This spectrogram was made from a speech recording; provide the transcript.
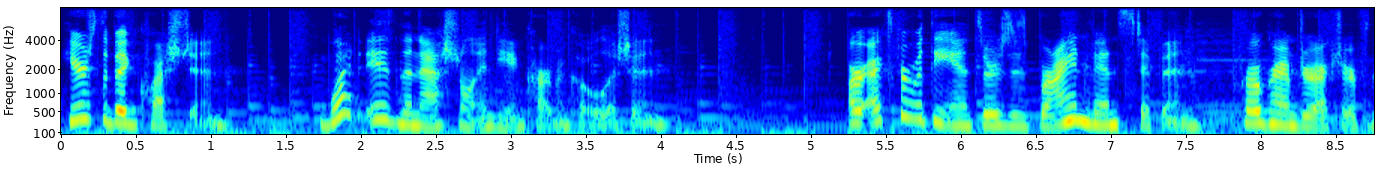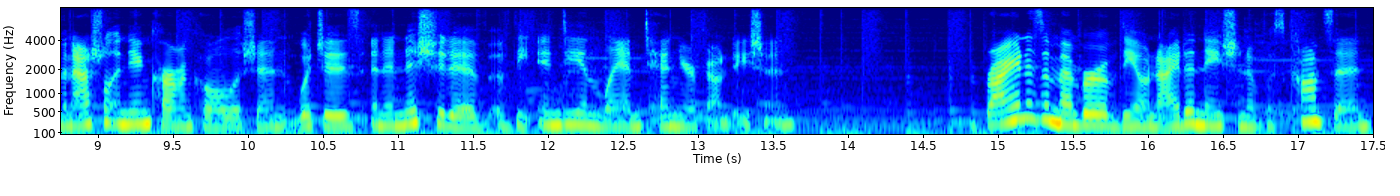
Here's the big question What is the National Indian Carbon Coalition? Our expert with the answers is Bryan Van Stippen, Program Director for the National Indian Carbon Coalition, which is an initiative of the Indian Land Tenure Foundation. Bryan is a member of the Oneida Nation of Wisconsin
